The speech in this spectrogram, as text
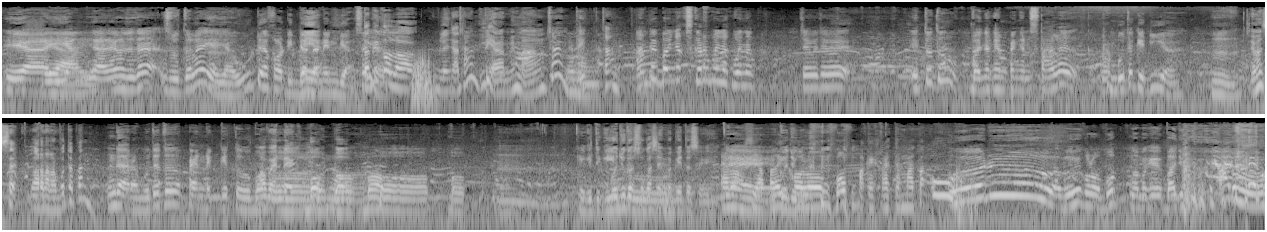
Iya, Iya, yang iya. ya, maksudnya sebetulnya ya ya udah kalau didandanin Iya. biasa Tapi ya kalau bilang cantik, iya memang. cantik. Cantik. Sampai banyak sekarang banyak banyak cewek-cewek itu tuh banyak yang pengen style rambutnya kayak dia. Hmm. Emang warna rambutnya apa? Enggak, rambutnya tuh pendek gitu, bob. Oh, pendek. Bob, bob. bob, bob. Hmm. Kayak gitu-gitu. Gue juga suka sih yang begitu sih. emang Eh, siapa lagi kalau Bob pakai kacamata uh Waduh, apalagi kalau bob nggak pakai baju. aduh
